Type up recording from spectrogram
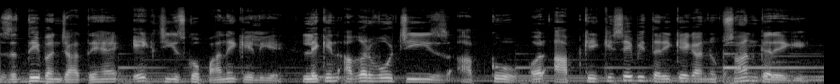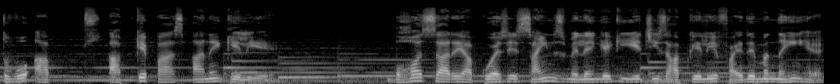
जिद्दी बन जाते हैं एक चीज़ को पाने के लिए, लेकिन अगर वो चीज़ आपको और आपके किसी भी तरीके का नुकसान करेगी तो वो आप, आपके पास आने के लिए। बहुत सारे आपको ऐसे साइंस मिलेंगे कि ये चीज़ आपके लिए फ़ायदेमंद नहीं है।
